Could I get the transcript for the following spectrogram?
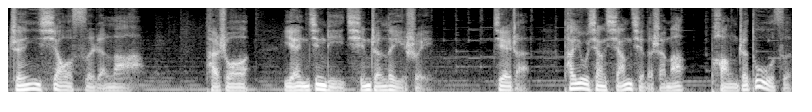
真笑死人了。他说，眼睛里噙着泪水。接着他又像想起了什么，捧着肚子，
